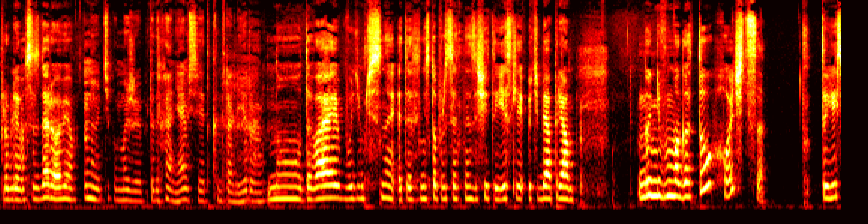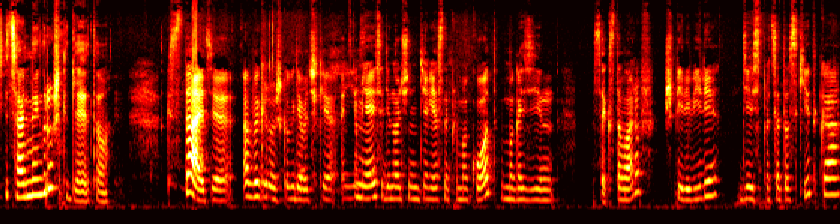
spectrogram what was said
Проблемы со здоровьем. Ну, типа, мы же предохраняемся, это контролируем. Ну, давай будем честны, это не стопроцентная защита. Если у тебя прям, ну, не в моготу хочется, то есть специальные игрушки для этого. Кстати, об игрушках, девочки. У меня есть один очень интересный промокод в магазин секс-товаров Шпили-Вили. 10% скидка.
